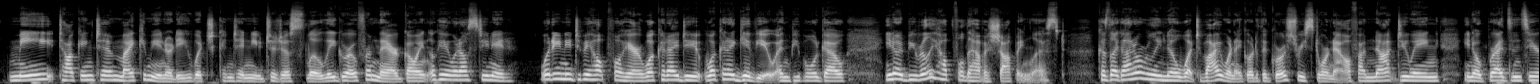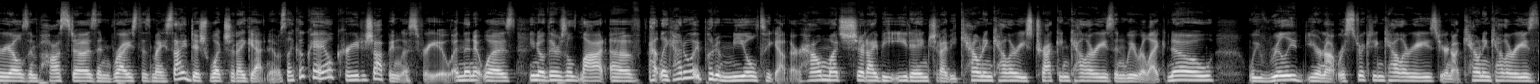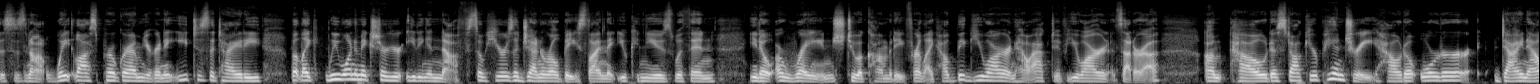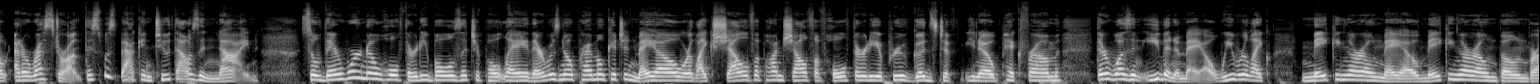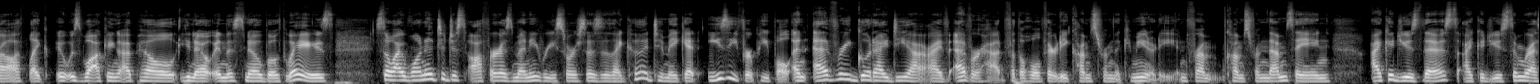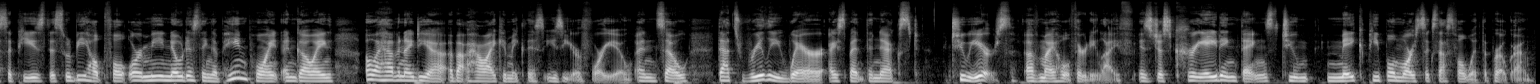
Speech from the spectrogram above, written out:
me talking to my community, which continued to just slowly grow from there, going, okay, what else do you need? What do you need to be helpful here? What could I do? What could I give you? And people would go, you know, it'd be really helpful to have a shopping list. Cause like I don't really know what to buy when I go to the grocery store now. If I'm not doing, you know, breads and cereals and pastas and rice as my side dish, what should I get? And I was like, okay, I'll create a shopping list for you. And then it was, you know, there's a lot of like, how do I put a meal together? How much should I be eating? Should I be counting calories, tracking calories? And we were like, no, we really, you're not restricting calories. You're not counting calories. This is not weight loss program. You're going to eat to satiety, but like, we want to make sure you're eating enough enough. So here's a general baseline that you can use within, you know, a range to accommodate for like how big you are and how active you are, et cetera. Um, how to stock your pantry, how to order, dine out at a restaurant. This was back in 2009. So there were no Whole 30 bowls at Chipotle. There was no Primal Kitchen mayo or like shelf upon shelf of Whole 30 approved goods to, you know, pick from. There wasn't even a mayo. We were like making our own mayo, making our own bone broth. Like it was walking uphill, you know, in the snow both ways. So I wanted to just offer as many resources as I could to make it easy for people. And every good idea I've ever had for the Whole 30 comes from the community and from comes from them saying, I could use this, I could use some recipes, this would be helpful, or me noticing a pain point and going, "Oh, I have an idea about how I can make this easier for you." And so that's really where I spent the next two years of my whole 30 life is just creating things to make people more successful with the program.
